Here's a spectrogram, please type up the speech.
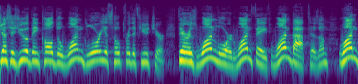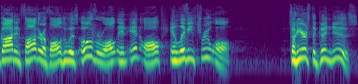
just as you have been called to one glorious hope for the future. There is one Lord, one faith, one baptism, one God and Father of all, who is over all and in all and living through all. So here's the good news.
